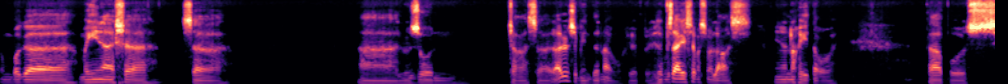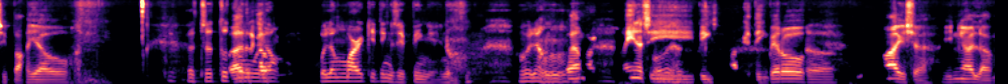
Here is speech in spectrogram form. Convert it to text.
Kumbaga, mahina siya sa ah, Luzon tsaka sa lalo sa Mindanao, syempre. Sa Visayas siya mas malakas. Yun ang nakita ko eh. Tapos si Pacquiao, At sa totoo, talaga- walang, walang marketing si Ping eh, no? walang, wala mahina si Wala. Ping sa marketing pero ah, maayos siya. Yun nga lang,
